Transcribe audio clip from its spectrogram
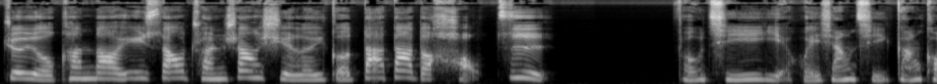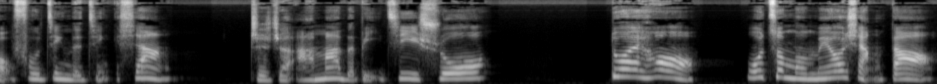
就有看到一艘船上写了一个大大的好字。弗奇也回想起港口附近的景象，指着阿嬷的笔记说：“对吼，我怎么没有想到，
